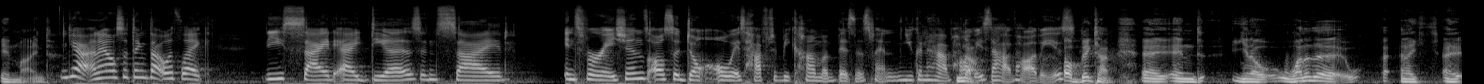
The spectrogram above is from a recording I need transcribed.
in mind. Yeah, and I also think that with like these side ideas and side inspirations also don't always have to become a business plan. You can have No. hobbies to have hobbies. Oh, big time. Uh, and you know, one of the and I, I,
